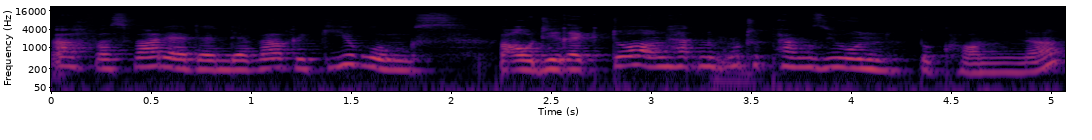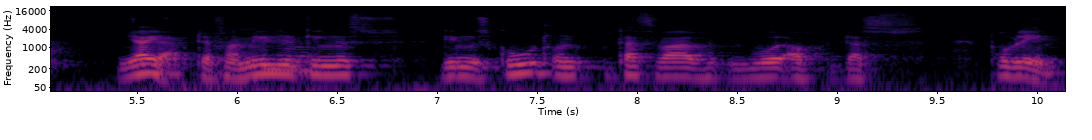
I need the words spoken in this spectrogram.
ach, was war der denn? Der war Regierungsbaudirektor und hat eine gute Pension bekommen, ne? Ja, ja, der Familie ging, es, ging es gut und das war wohl auch das Problem.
